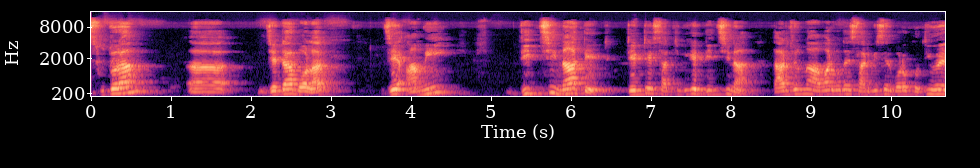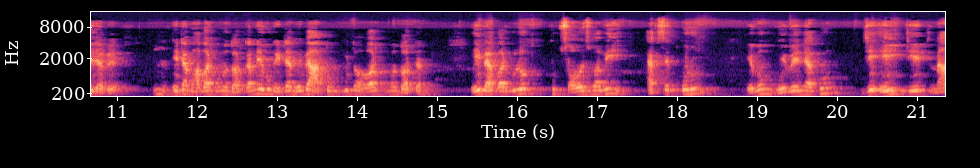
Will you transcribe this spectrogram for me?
সুতরাং যেটা বলার যে আমি দিচ্ছি না টেট, টেটের সার্টিফিকেট দিচ্ছি না, তার জন্য আমার বোধহয় সার্ভিসের বড় ক্ষতি হয়ে যাবে। এটা ভাবার কোনো দরকার নেই এবং এটা ভেবে আতঙ্কিত হওয়ার কোনো দরকার নেই। এই ব্যাপারগুলো খুব সহজভাবেই অ্যাকসেপ্ট করুন এবং ভেবে রাখুন যে এই টেট না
